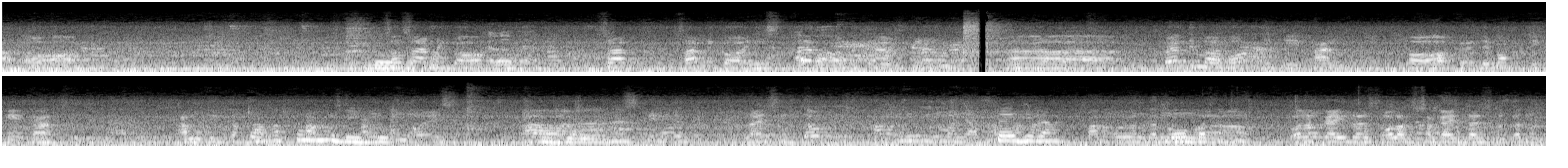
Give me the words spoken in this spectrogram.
Oo. So sabi ko, sabi, sabi ko, instead of camping, ah, pwede mo ako tikitan. Oo, pwede mo ako tikitan. Ang tingka ko. Video? ang ano is, ah, suspended license daw. Parang hindi naman yata. Pwede lang. Parang walang ganun. Ako. walang guidelines, walang sa guidelines na ganun.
